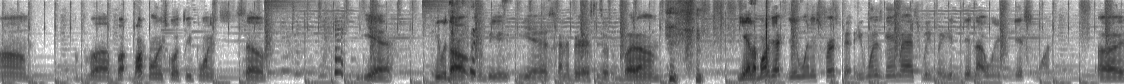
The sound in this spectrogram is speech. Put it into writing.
Um, uh, Baltimore only scored three points, so yeah, people thought it was gonna be yeah, it's kind of embarrassing. But um, yeah, Lamar Jackson did win his first. pa- He won his game last week, but he did, did not win this one. Uh,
